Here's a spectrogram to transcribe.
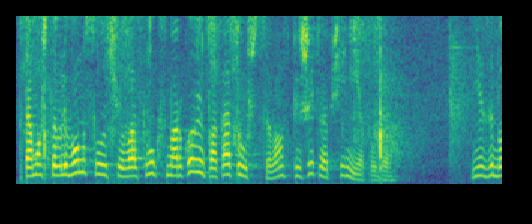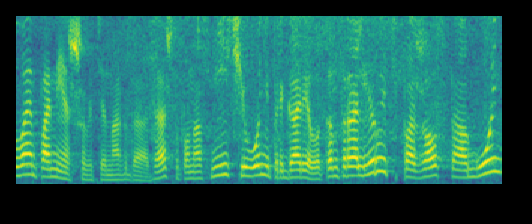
потому что в любом случае у вас лук с морковью пока тушится, вам спешить вообще некуда. Не забываем помешивать иногда, да, чтобы у нас ничего не пригорело. Контролируйте, пожалуйста, огонь,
